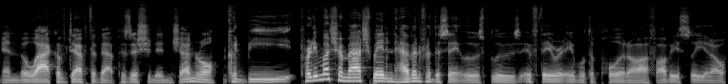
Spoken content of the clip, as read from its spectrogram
and the lack of depth of that position in general could be pretty much a match made in heaven for the St. Louis Blues if they were able to pull it off. Obviously, you know,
